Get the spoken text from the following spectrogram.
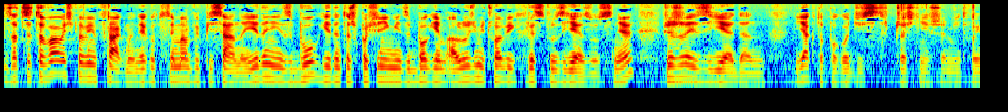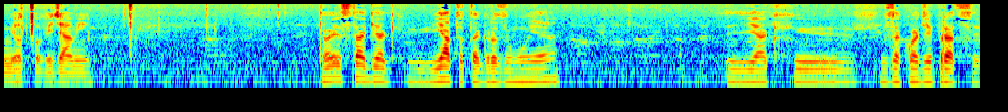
Zacytowałeś pewien fragment, ja go tutaj mam wypisany. Jeden jest Bóg, jeden też pośrednik między Bogiem a ludźmi, człowiek Chrystus Jezus, nie? Przecież że jest jeden. Jak to pogodzić z wcześniejszymi twoimi odpowiedziami? To jest tak, jak ja to tak rozumuję, jak y, w zakładzie pracy.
